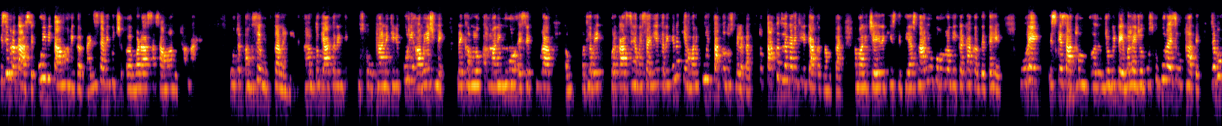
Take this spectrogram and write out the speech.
इसी प्रकार से कोई भी काम हमें करना है जैसे हमें कुछ बड़ा सा सामान उठाना है। उठ हमसे उठता नहीं हम तो क्या करेंगे? उसको उठाने के लिए, पूरी आवेश में लाइक हम लोग, हमारी मुँह ऐसे पूरा मतलब एक प्रकार से हम ऐसा ये करेंगे ना कि हमारी पूरी ताकत उसमें लगा तो ताकत लगाने के लिए क्या करना होता है? हमारी चेहरे की स्थिति स्नायुओं को हम लोग इकट्ठा कर देते हैं। पूरे इसके साथ हम जो भी टेबल है, जो उसको पूरा ऐसे उठाते जब हम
